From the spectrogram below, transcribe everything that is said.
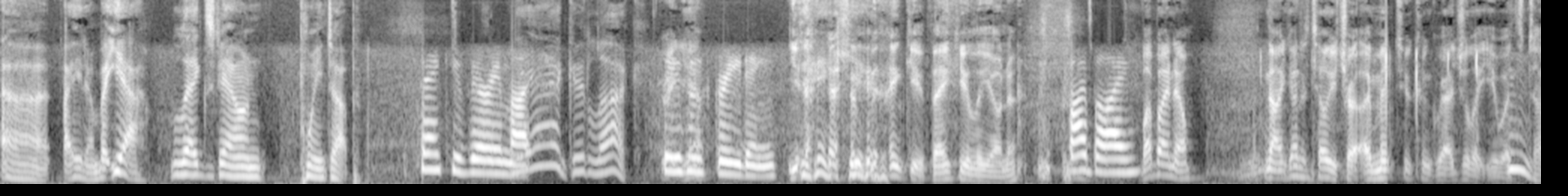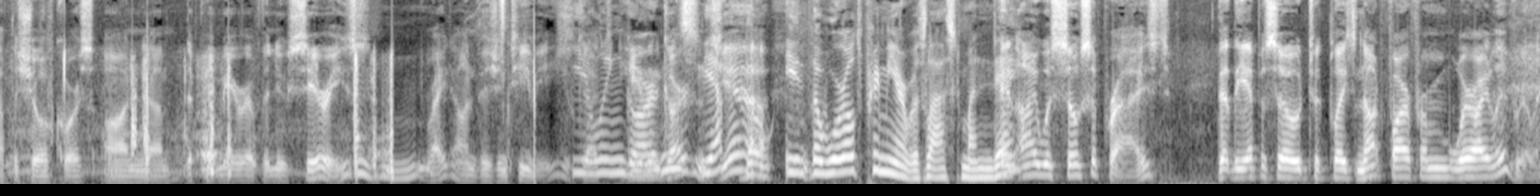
uh, item, but yeah, legs down, point up. Thank you very much. Yeah, good luck. Season's yeah. greetings. Yeah. Thank you. Thank you. Thank you, Leona. Bye bye. Bye bye now. Now, I got to tell you, Charlie, I meant to congratulate you at the top of the show, of course, on um, the premiere of the new series, right, on Vision TV. Mm-hmm. Healing, Healing Gardens. Gardens. Yep. Yeah. The, in, the world premiere was last Monday. and I was so surprised that the episode took place not far from where I live, really.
